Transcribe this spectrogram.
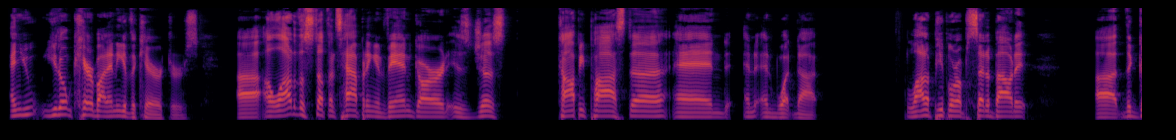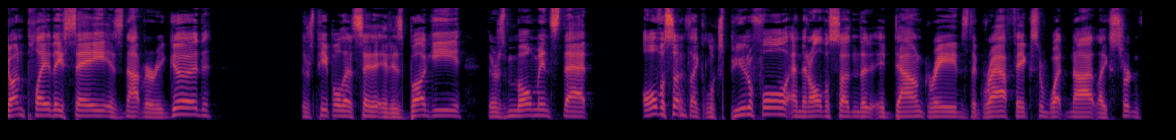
and you you don't care about any of the characters. Uh, a lot of the stuff that's happening in Vanguard is just copy pasta and and and whatnot. A lot of people are upset about it. Uh, the gunplay they say is not very good. There's people that say it is buggy. There's moments that all of a sudden like looks beautiful, and then all of a sudden the, it downgrades the graphics or whatnot. Like certain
